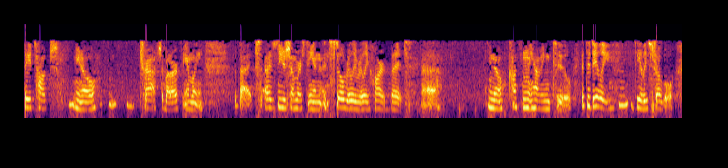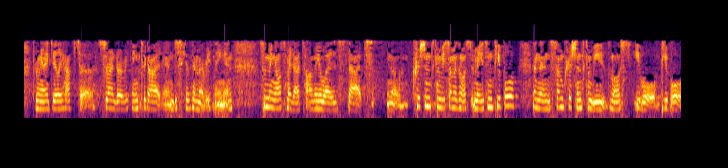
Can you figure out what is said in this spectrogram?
they talked you know trash about our family. But I just need to show mercy and it's still really really hard. But uh you know, constantly having to, it's a daily, daily struggle for me. I daily have to surrender everything to God and just give Him everything. And something else my dad taught me was that, you know, Christians can be some of the most amazing people, and then some Christians can be the most evil people.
